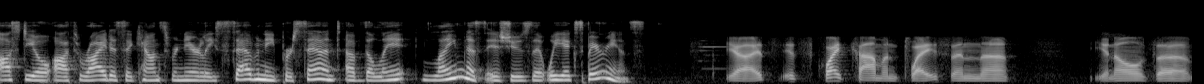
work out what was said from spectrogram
osteoarthritis accounts for nearly 70% of the la- lameness issues that we experience. Yeah, it's it's quite commonplace, and uh, you know the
